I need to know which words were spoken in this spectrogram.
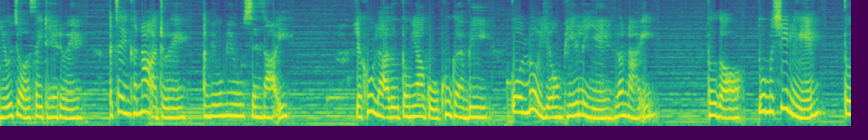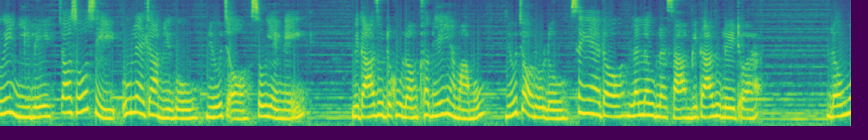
မျိုးကျော်စိတ်ထဲတွင် အချိန်ခဏအတွင်းအမျိုးမျိုးစဉ်းစား၏ယခုလာသူ၃ယောက်ကိုခုခံပြီး ကိုလွတ်ယုံပြေးလျင်လွတ်နိုင်၏သို့တော့သူမရှိလျင်သူ၏ညီလေးကြော်စိုးစီဦးလဲကြမည်ကိုမျိုးကျော်စိုးရိမ်နေ၏မိသားစုတစ်ခုလုံးထွက်ပြေးရန်မှာမူမျိုးကျော်တို့လိုဆင်းရဲသောလက်လုံလက်စားမိသားစုလေးတို့လုံးဝ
